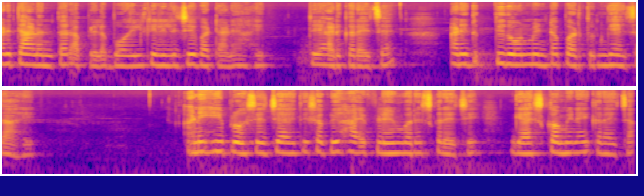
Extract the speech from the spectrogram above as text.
आणि त्यानंतर आपल्याला बॉईल केलेले जे वाटाणे आहेत ते ॲड करायचे आहेत आणि ती दोन मिनटं परतून घ्यायचं आहे. आणि ही प्रोसेस जी आहे ती सगळी हाय फ्लेमवरच करायची. गॅस कमी नाही करायचा.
